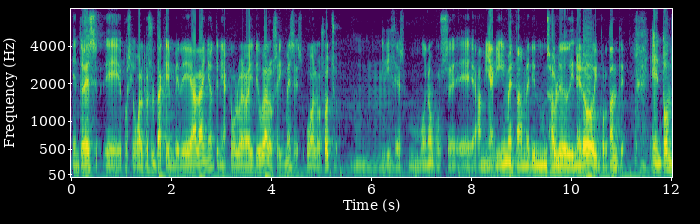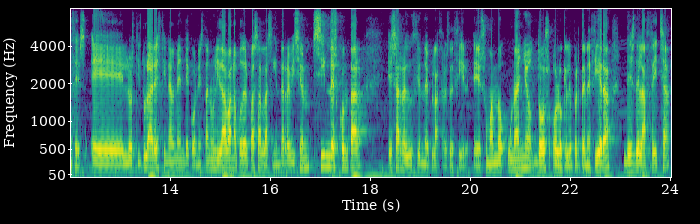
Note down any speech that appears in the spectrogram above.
Entonces, eh, pues igual resulta que en vez de al año tenías que volver a la ITV a los seis meses o a los ocho. Y dices, bueno, pues eh, a mí aquí me están metiendo un sable de dinero importante. Entonces, eh, los titulares finalmente con esta nulidad van a poder pasar la siguiente revisión sin descontar esa reducción de plazo, es decir, eh, sumando un año, dos o lo que le perteneciera desde la fecha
